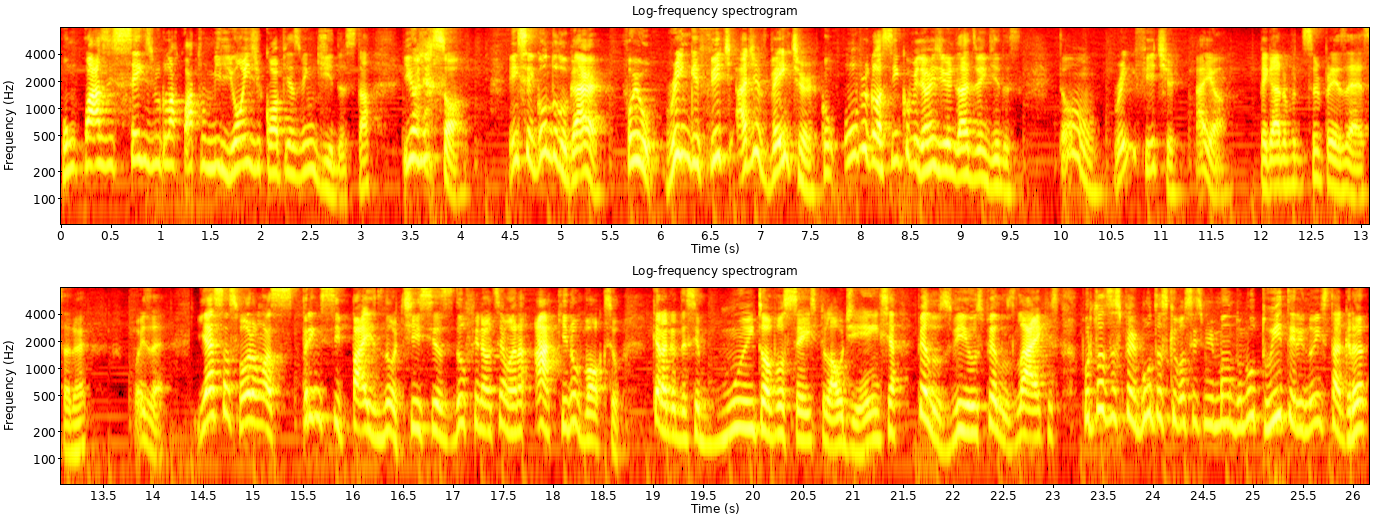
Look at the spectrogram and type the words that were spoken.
com quase 6,4 milhões de cópias vendidas, tá? E olha só, em segundo lugar foi o Ring Fit Adventure, com 1,5 milhões de unidades vendidas. Então, Ring Fit, aí ó, pegaram de surpresa essa, né? Pois é. E essas foram as principais notícias do final de semana aqui no Voxel. Quero agradecer muito a vocês pela audiência, pelos views, pelos likes, por todas as perguntas que vocês me mandam no Twitter e no Instagram.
